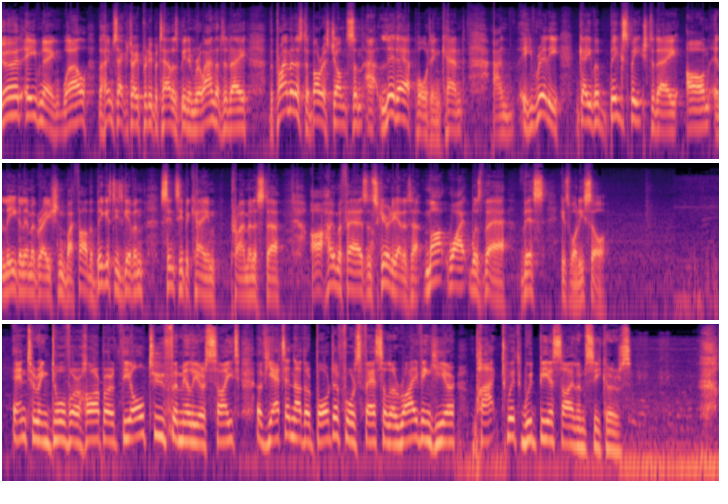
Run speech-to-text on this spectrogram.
Good evening. Well, the Home Secretary Priti Patel has been in Rwanda today, the Prime Minister Boris Johnson at Lydd Airport in Kent, and he really gave a big speech today on illegal immigration, by far the biggest he's given since he became Prime Minister. Our Home Affairs and Security Editor, Mark White, was there. This is what he saw. Entering Dover Harbour, the all too familiar sight of yet another Border Force vessel arriving here packed with would be asylum seekers.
